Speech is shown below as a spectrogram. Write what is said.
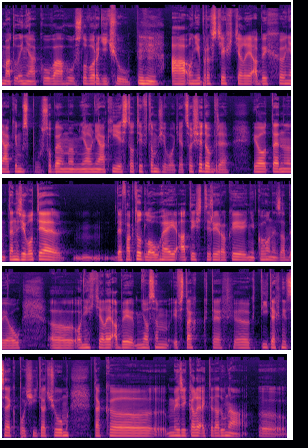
má tu i nějakou váhu slovo rodičů. Mhm. A oni prostě chtěli, abych nějakým způsobem měl nějaký jistoty v tom životě, což je dobře. Jo, ten, ten život je de facto dlouhý a ty čtyři roky nikoho nezabijou. Uh, oni chtěli, aby měl jsem i vztah k té k technice, k počítačům, tak uh, mi říkali, ať teda jdu na uh,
